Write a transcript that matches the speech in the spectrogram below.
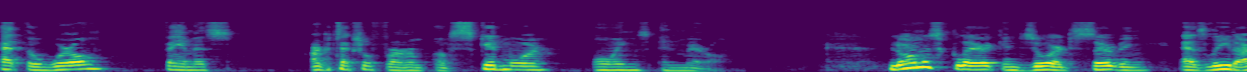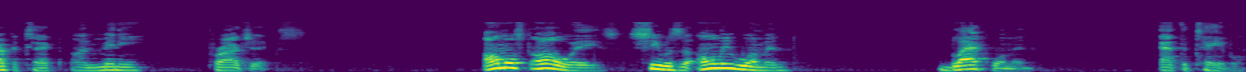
at the world-famous architectural firm of Skidmore, Owings, and Merrill. Norma Sklarek enjoyed serving as lead architect on many projects. Almost always, she was the only woman, black woman, at the table.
